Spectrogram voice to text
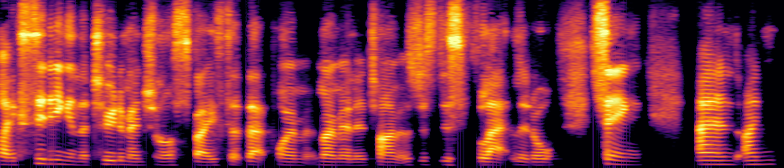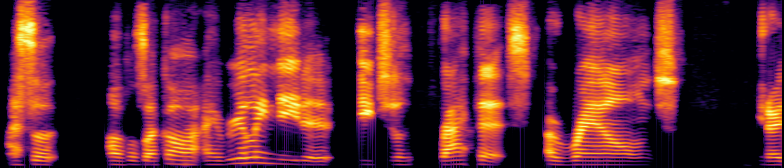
like sitting in the two dimensional space at that point moment in time. It was just this flat little thing, and I I saw I was like, oh, I really need, needed need to wrap it around, you know,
